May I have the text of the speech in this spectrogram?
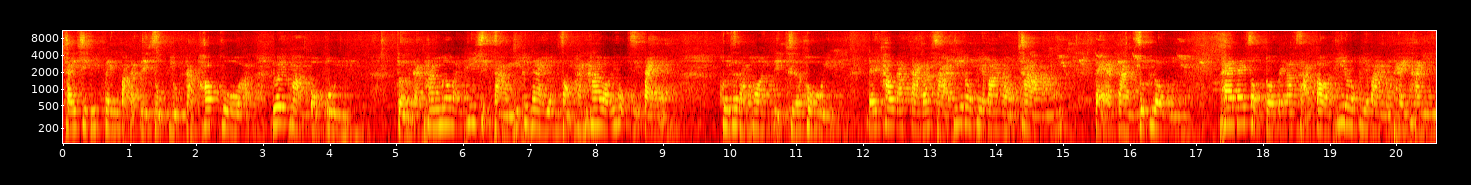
ใช้ชีวิตเป็นปกติสุขอยู่กับครอบครัว ด้วยความอบอุ่น จนกระทั่งเมื่อวันที่ 13 มิถุนายน 2568 คุณสถาพรติดเชื้อโควิด ได้เข้ารับการรักษาที่โรงพยาบาลหนองฉาง แต่อาการสุดลง แพทย์ได้ส่งตัวไปรักษาต่อที่โรงพยาบาลอุทัยธานี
